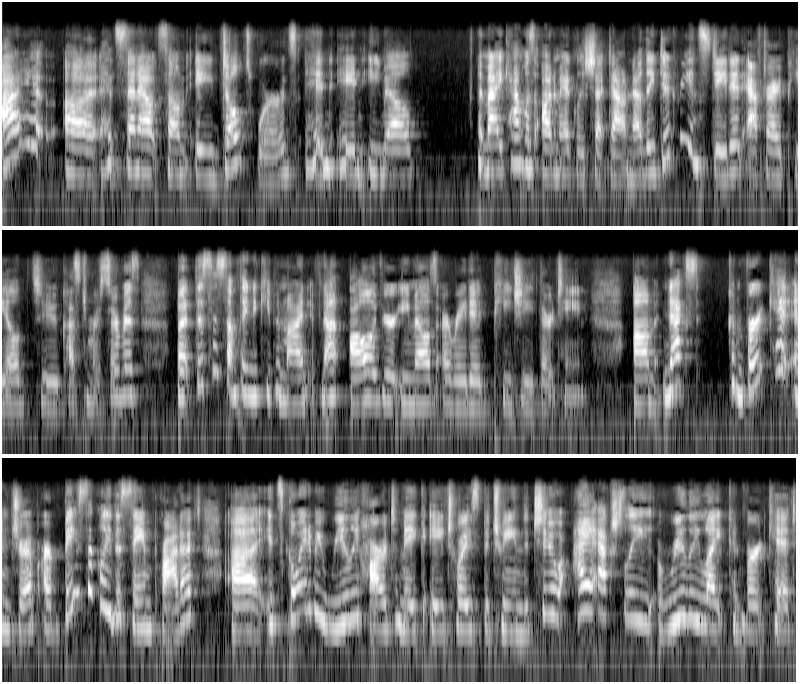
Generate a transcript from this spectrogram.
I uh, had sent out some adult words in, in email and my account was automatically shut down. Now, they did reinstate it after I appealed to customer service, but this is something to keep in mind if not all of your emails are rated PG 13. Um, next, ConvertKit and Drip are basically the same product. Uh, it's going to be really hard to make a choice between the two. I actually really like ConvertKit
